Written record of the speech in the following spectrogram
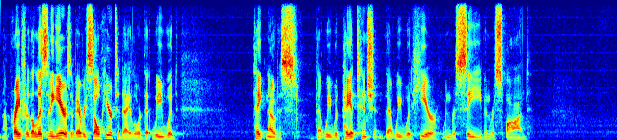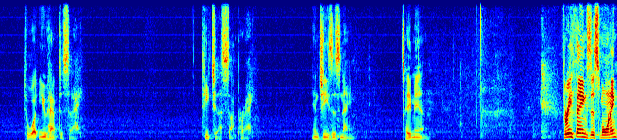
And I pray for the listening ears of every soul here today, Lord, that we would take notice, that we would pay attention, that we would hear and receive and respond to what you have to say. Teach us, I pray. In Jesus' name, amen. Three things this morning.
